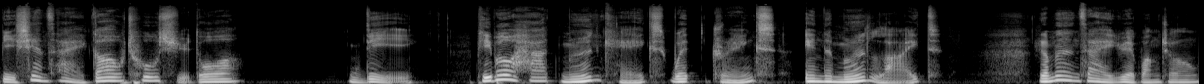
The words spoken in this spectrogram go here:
比现在高出许多。D. People had mooncakes with drinks in the moonlight. 人们在月光中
